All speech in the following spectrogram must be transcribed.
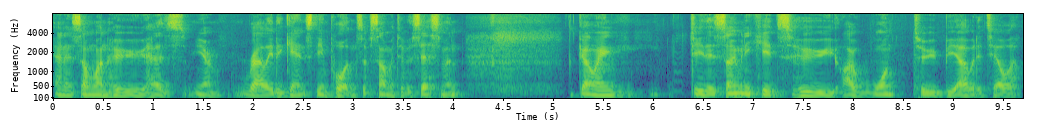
And as someone who has, you know, rallied against the importance of summative assessment, going, gee, there's so many kids who I want to be able to tell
